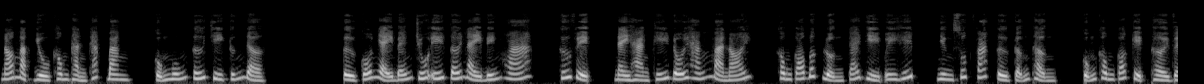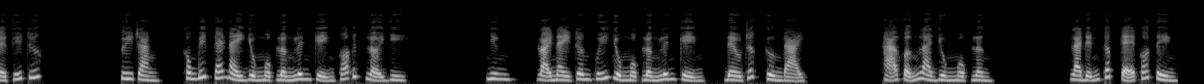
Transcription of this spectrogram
Nó mặc dù không thành khắc băng, cũng muốn tứ chi cứng đờ. Từ cố nhạy bén chú ý tới này biến hóa, cứ việc, này hàng khí đối hắn mà nói, không có bất luận cái gì uy hiếp, nhưng xuất phát từ cẩn thận, cũng không có kịp thời về phía trước. Tuy rằng, không biết cái này dùng một lần linh kiện có ích lợi gì. Nhưng, loại này trân quý dùng một lần linh kiện, đều rất cường đại. Thả vẫn là dùng một lần. Là đỉnh cấp kẻ có tiền,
